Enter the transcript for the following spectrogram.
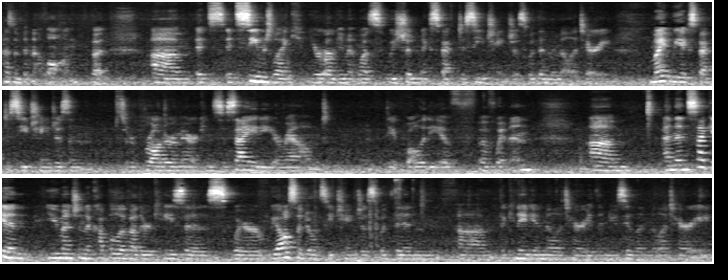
hasn't been that long, but um, it's it seemed like your argument was we shouldn't expect to see changes within the military. Might we expect to see changes in sort of broader American society around the equality of, of women? Um, and then second, you mentioned a couple of other cases where we also don't see changes within um, the Canadian military, the New Zealand military,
